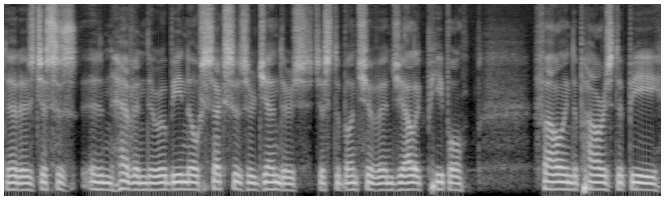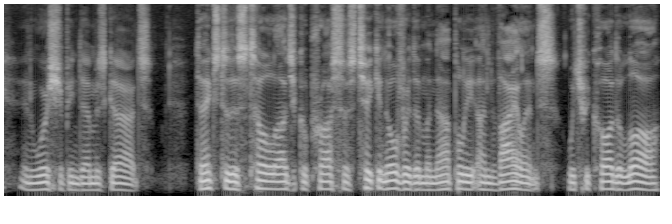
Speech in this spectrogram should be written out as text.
That is, just as in heaven, there will be no sexes or genders, just a bunch of angelic people following the powers that be and worshiping them as gods. Thanks to this teleological process taking over the monopoly on violence, which we call the law,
